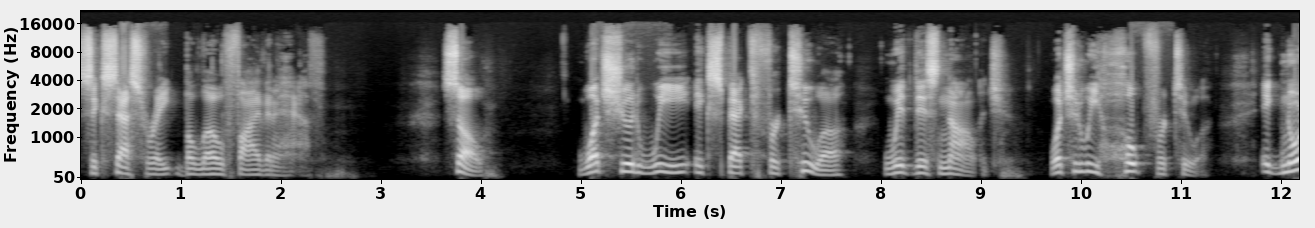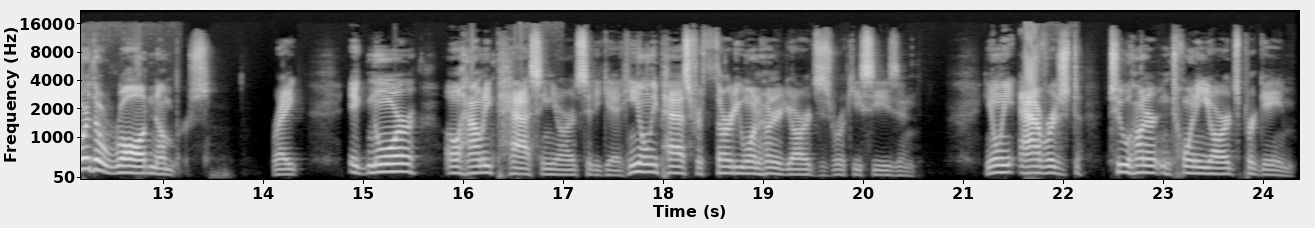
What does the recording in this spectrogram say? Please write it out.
success rate below five and a half. So, what should we expect for Tua with this knowledge? What should we hope for Tua? Ignore the raw numbers, right? Ignore, oh, how many passing yards did he get? He only passed for 3,100 yards his rookie season. He only averaged 220 yards per game.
